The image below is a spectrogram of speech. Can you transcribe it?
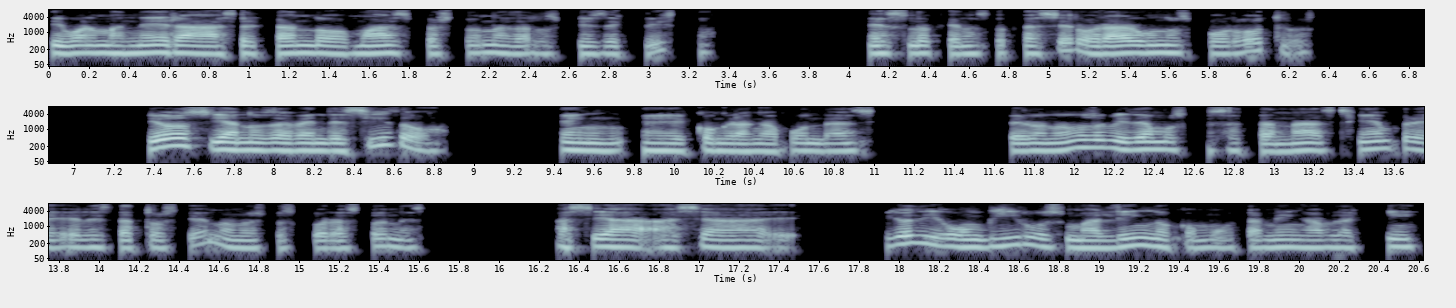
de igual manera acercando más personas a los pies de Cristo. Es lo que nos toca hacer, orar unos por otros. Dios ya nos ha bendecido en, eh, con gran abundancia, pero no nos olvidemos que Satanás siempre, él está torciendo nuestros corazones hacia, hacia, eh, yo digo, un virus maligno, como también habla aquí,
